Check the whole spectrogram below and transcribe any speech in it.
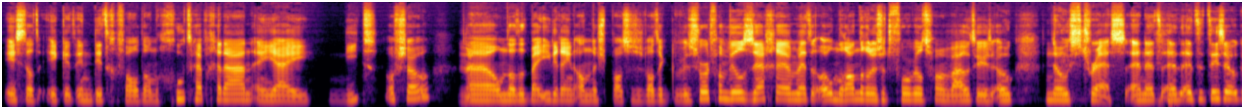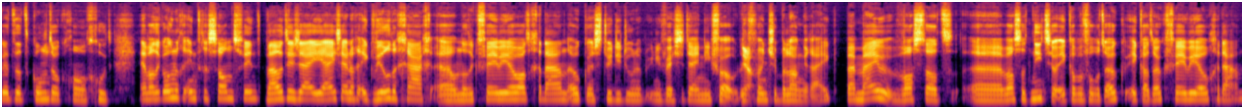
is dat ik het in dit geval dan goed heb gedaan en jij niet of zo. Nee. Eh, omdat het bij iedereen anders past. Dus wat ik een soort van wil zeggen met onder andere dus het voorbeeld van Wouter is ook no stress. En het, het, het, is ook, het, dat komt ook gewoon goed. En wat ik ook nog interessant vind, Wouter zei, jij zei nog, ik wilde graag, eh, omdat ik VWO had gedaan, ook een studie doen op universitair niveau. Dat Ja. vond je belangrijk. Bij mij was dat, eh, was dat niet zo. Ik had bijvoorbeeld ook, ik had ook VWO gedaan.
